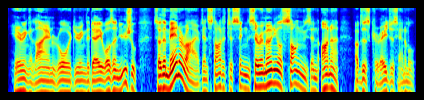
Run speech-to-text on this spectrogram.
Hearing a lion roar during the day was unusual, so the men arrived and started to sing ceremonial songs in honor of this courageous animal.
